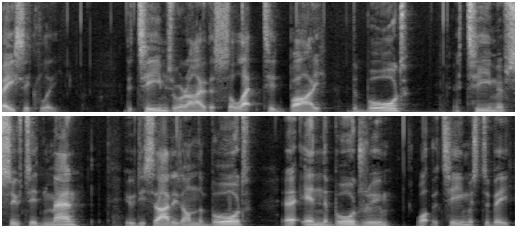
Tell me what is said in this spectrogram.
basically, the teams were either selected by the board, a team of suited men who decided on the board, uh, in the boardroom, what the team was to be,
